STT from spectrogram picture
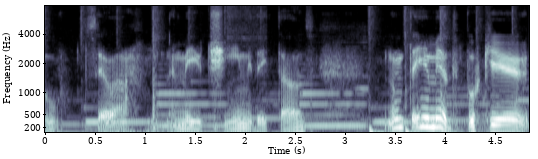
ou sei lá, é meio tímida e tal, não tenha medo, porque.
